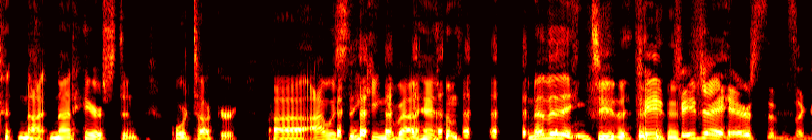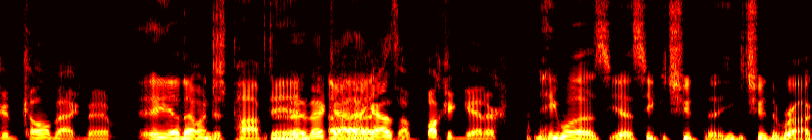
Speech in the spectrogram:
not not Hairston or Tucker. Uh, I was thinking about him. Another thing too, that, P- PJ Hairston's a good callback name. yeah, that one just popped in. that guy, Uh, that guy was a bucket getter. He was, yes. He could shoot the he could shoot the rock.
